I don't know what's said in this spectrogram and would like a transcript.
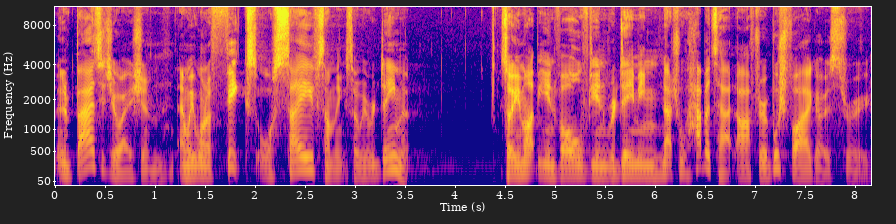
in a bad situation and we want to fix or save something, so we redeem it. So you might be involved in redeeming natural habitat after a bushfire goes through.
